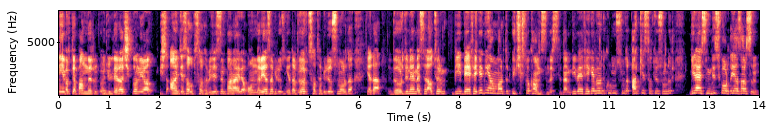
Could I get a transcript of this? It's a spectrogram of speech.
iyi Word yapanların ödülleri açıklanıyor. İşte Ances alıp satabilirsin parayla. Onları yazabiliyorsun ya da Word satabiliyorsun orada. Ya da Word'üne mesela atıyorum bir BFG dünyan vardır. 3x stock almışsındır siteden. Bir BFG Word kurmuşsundur. Akkes satıyorsundur. Girersin Discord'da yazarsın.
